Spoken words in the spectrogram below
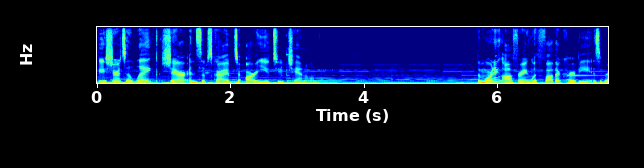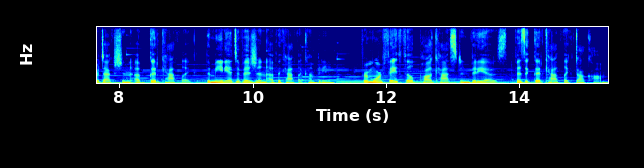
Be sure to like, share, and subscribe to our YouTube channel. The Morning Offering with Father Kirby is a production of Good Catholic, the media division of the Catholic Company. For more faith filled podcasts and videos, visit goodcatholic.com.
